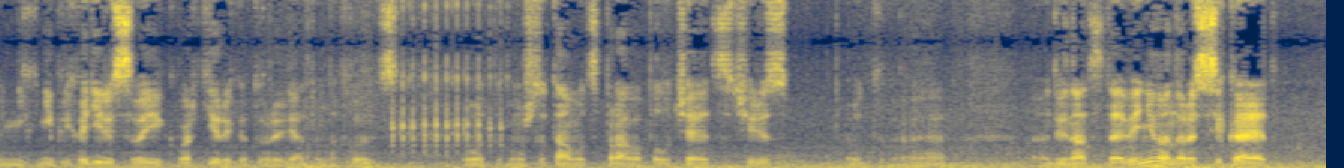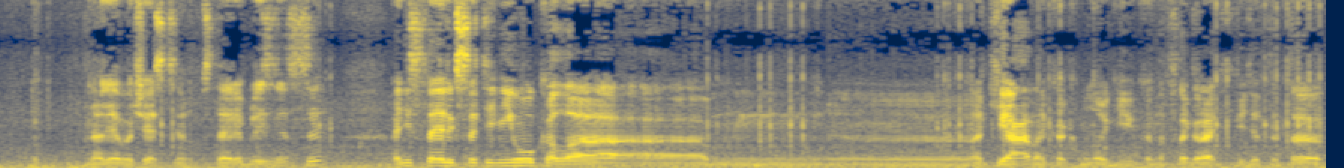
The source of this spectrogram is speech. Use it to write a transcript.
них не приходили в свои квартиры, которые рядом находятся. Вот, потому что там вот справа получается через 12 э, авеню, она рассекает на левой части стояли близнецы. Они стояли, кстати, не около э, океана, как многие на фотографии видят. Это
